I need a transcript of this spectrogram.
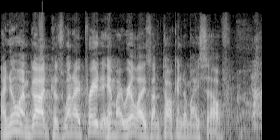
I know I'm God because when I pray to Him, I realize I'm talking to myself.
